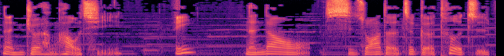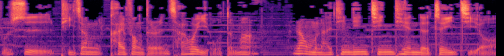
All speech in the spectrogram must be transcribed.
那你就会很好奇，诶，难道死抓的这个特质不是脾脏开放的人才会有的吗？让我们来听听今天的这一集哦，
